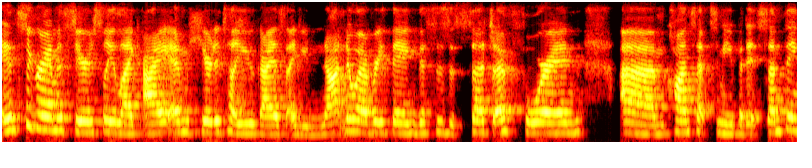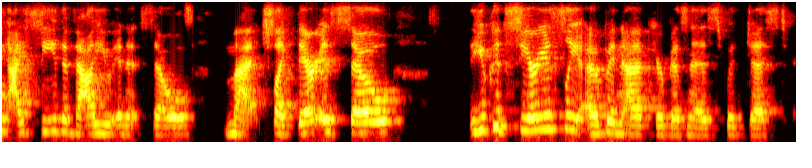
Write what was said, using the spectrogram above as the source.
Instagram is seriously like I am here to tell you guys I do not know everything. This is such a foreign um, concept to me, but it's something I see the value in it so much. Like there is so you could seriously open up your business with just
